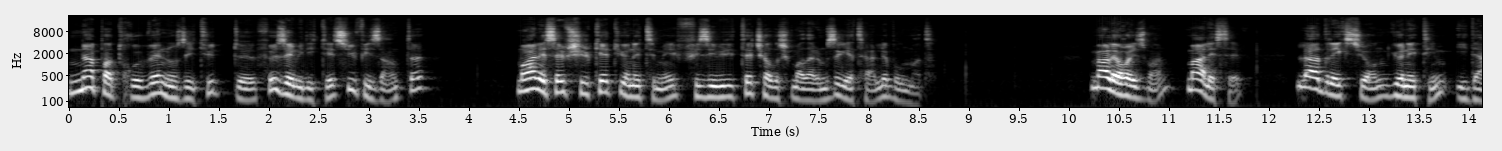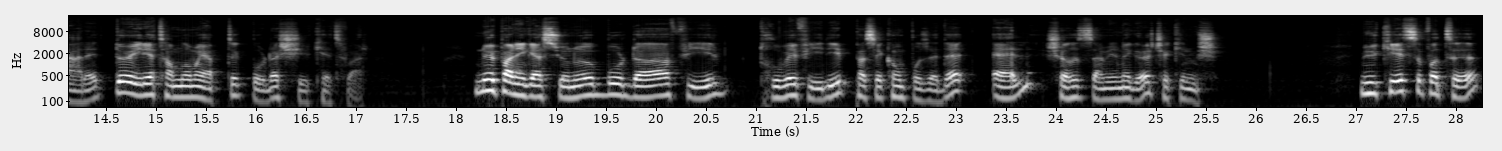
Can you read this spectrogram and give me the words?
n'a pas trouvé nos études de faisabilité suffisantes. Maalesef şirket yönetimi fizibilite çalışmalarımızı yeterli bulmadı. Malheureusement, maalesef La direksiyon, yönetim, idare. Dö ile tamlama yaptık. Burada şirket var. Ne pas negasyonu burada fiil, trouver fiili passé composé'de el şahıs zamirine göre çekilmiş. Mülkiyet sıfatı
